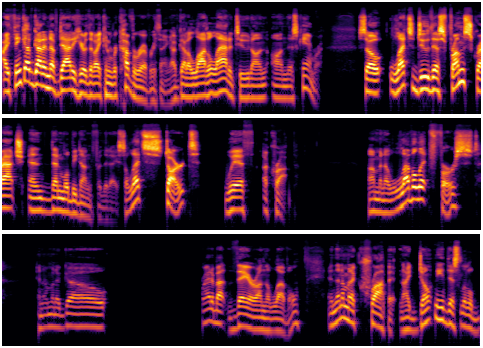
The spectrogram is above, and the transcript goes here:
I think I've got enough data here that I can recover everything. I've got a lot of latitude on, on this camera. So let's do this from scratch and then we'll be done for the day. So let's start with a crop. I'm going to level it first and I'm going to go right about there on the level. And then I'm going to crop it. And I don't need this little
